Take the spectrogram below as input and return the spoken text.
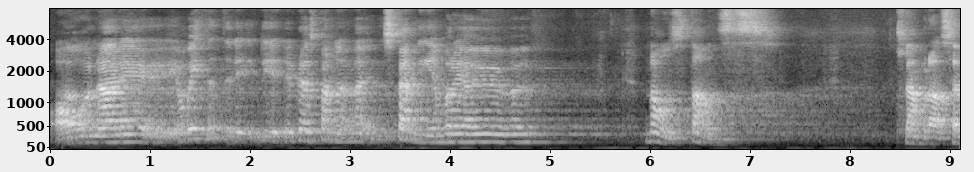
Ja, nej, det, jag vet inte. Det, det, det blir spännande. Spänningen börjar ju eh, någonstans klamra sig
